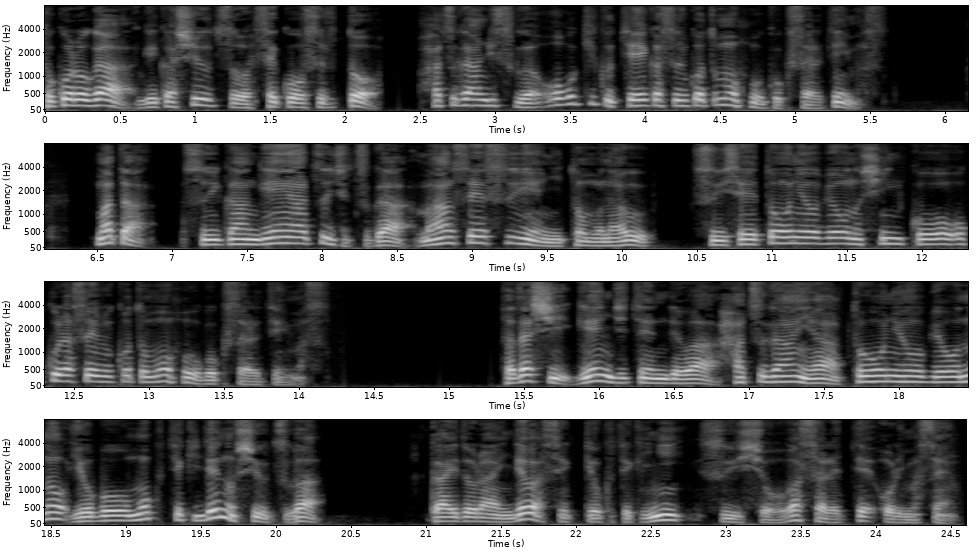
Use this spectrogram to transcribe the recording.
ところが、外科手術を施行すると、発がんリスクが大きく低下することも報告されています。また、膵管減圧術が慢性膵炎に伴う水性糖尿病の進行を遅らせることも報告されています。ただし、現時点では発がんや糖尿病の予防目的での手術は、ガイドラインでは積極的に推奨はされておりません。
